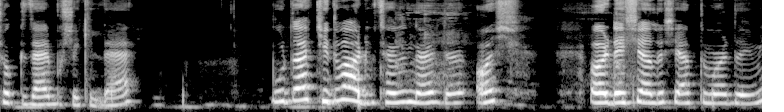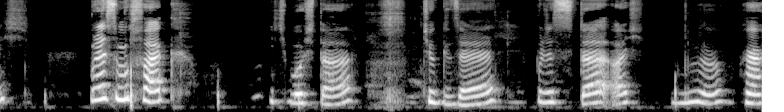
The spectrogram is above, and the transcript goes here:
Çok güzel bu şekilde. Burada kedi vardı bir tane. Nerede? Ay. Orada eşyalı şey yaptım oradaymış. Burası mutfak. İç boşta. Çok güzel. Burası da ay bu ne? Ha,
